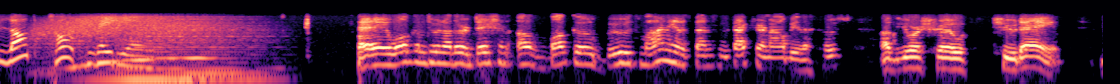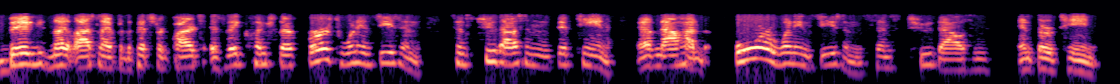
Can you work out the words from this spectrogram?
Blog Talk Radio. Hey, welcome to another edition of Bucko Booth. My name is Benson Fector, and I'll be the host of your show today. Big night last night for the Pittsburgh Pirates as they clinched their first winning season since 2015 and have now had four winning seasons since 2013.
